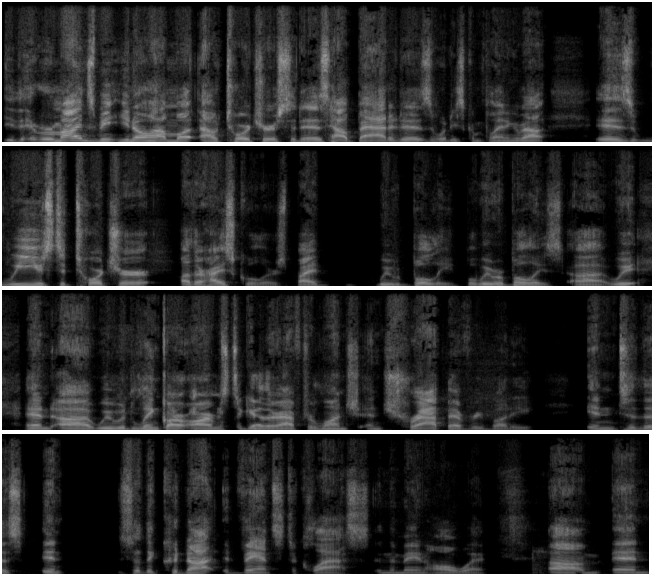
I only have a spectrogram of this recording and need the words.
it, it reminds me you know how much how torturous it is how bad it is what he's complaining about is we used to torture other high schoolers by we would bully well we were bullies uh we and uh we would link our arms together after lunch and trap everybody into this in so they could not advance to class in the main hallway um and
